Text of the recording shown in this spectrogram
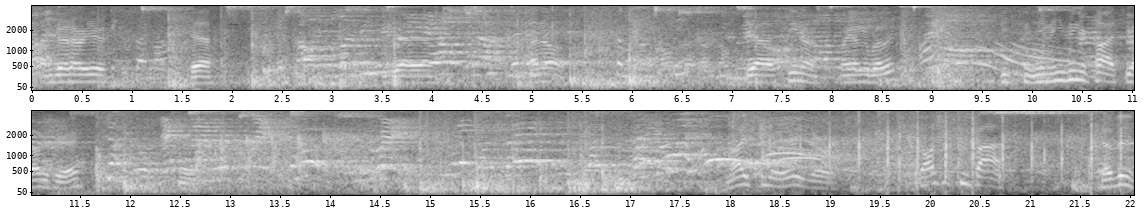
I'm good, how are you? Yeah. Yeah, yeah. I know. Yeah, Cena, my younger brother. He's, he's in your class, geography, right? Nice move, there you go. Josh is too fast. Kevin.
